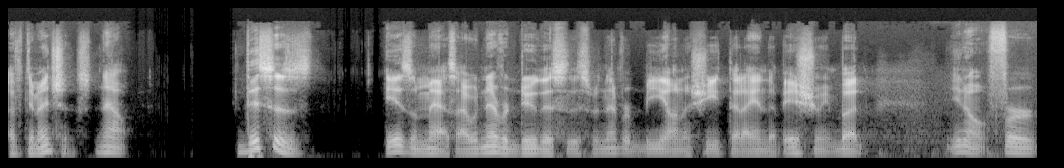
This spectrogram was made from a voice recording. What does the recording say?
of dimensions. Now, this is is a mess. I would never do this. This would never be on a sheet that I end up issuing. But you know, for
